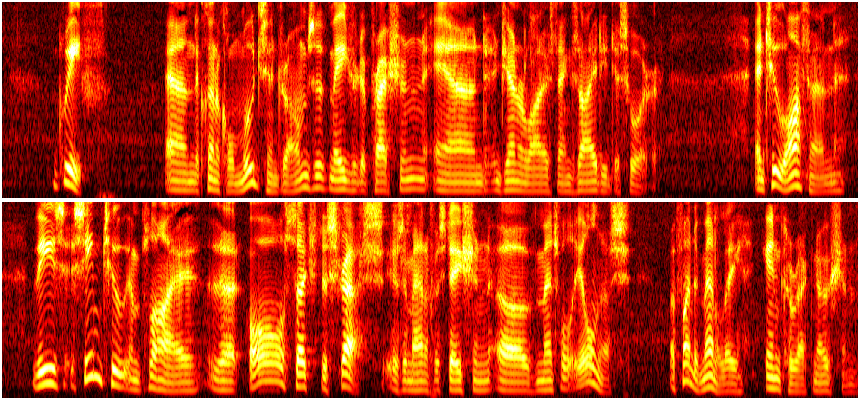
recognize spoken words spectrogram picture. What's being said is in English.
grief, and the clinical mood syndromes of major depression and generalized anxiety disorder. And too often, these seem to imply that all such distress is a manifestation of mental illness, a fundamentally incorrect notion.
